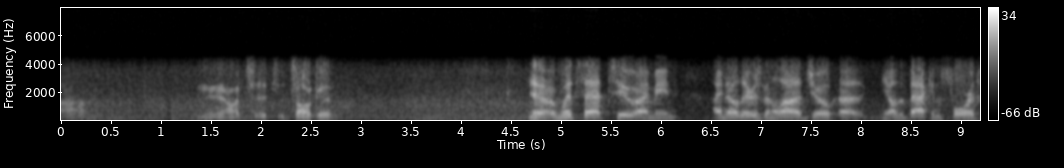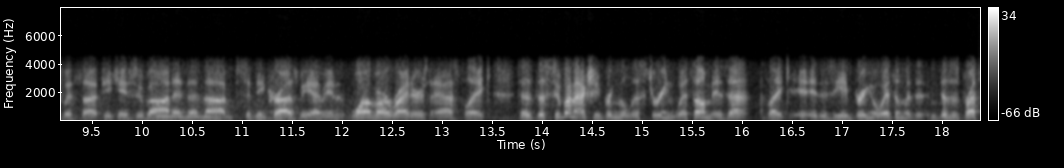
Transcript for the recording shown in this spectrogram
um you know it's it's it's all good. Yeah with that too i mean I know there's been a lot of joke, uh, you know, the back and forth with uh, PK Subban and then uh, Sidney Crosby. I mean, one of our writers asked, like, does the Subban actually bring the Listerine with him? Is that like, does he bring it with him? With it? Does his breath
